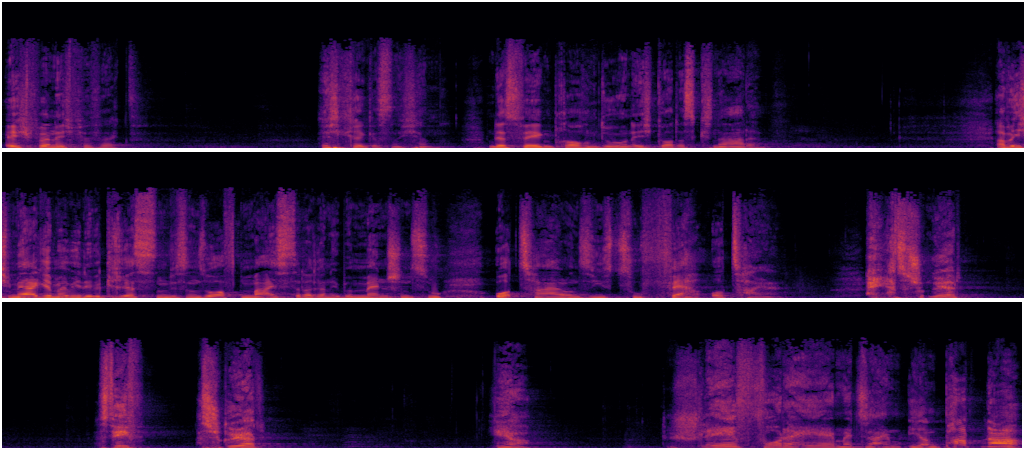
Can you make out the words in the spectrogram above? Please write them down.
ich bin nicht perfekt. Ich krieg es nicht hin. Und deswegen brauchen du und ich Gottes Gnade. Aber ich merke immer wieder, wir Christen, wir sind so oft Meister darin, über Menschen zu urteilen und sie zu verurteilen. Hey, hast du schon gehört? Steve, hast du schon gehört? Hier, die schläft vor der Ehe mit seinem, ihrem Partner.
